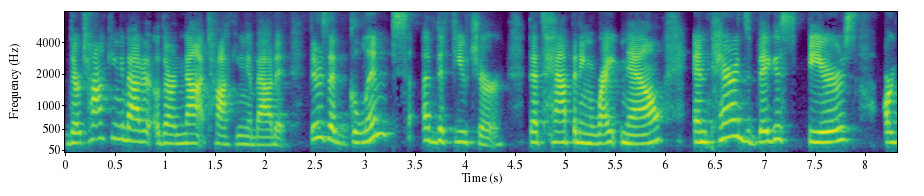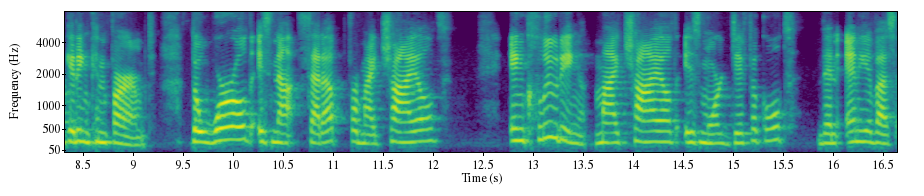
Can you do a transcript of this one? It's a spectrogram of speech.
they're talking about it or they're not talking about it, there's a glimpse of the future that's happening right now. And parents' biggest fears are getting confirmed. The world is not set up for my child, including my child is more difficult than any of us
